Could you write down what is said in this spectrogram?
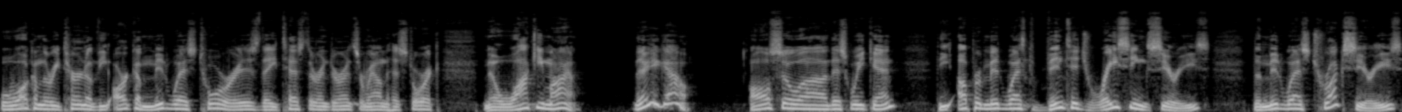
will welcome the return of the ARCA Midwest Tour as they test their endurance around the historic Milwaukee Mile. There you go. Also, uh, this weekend, the Upper Midwest Vintage Racing Series, the Midwest Truck Series,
